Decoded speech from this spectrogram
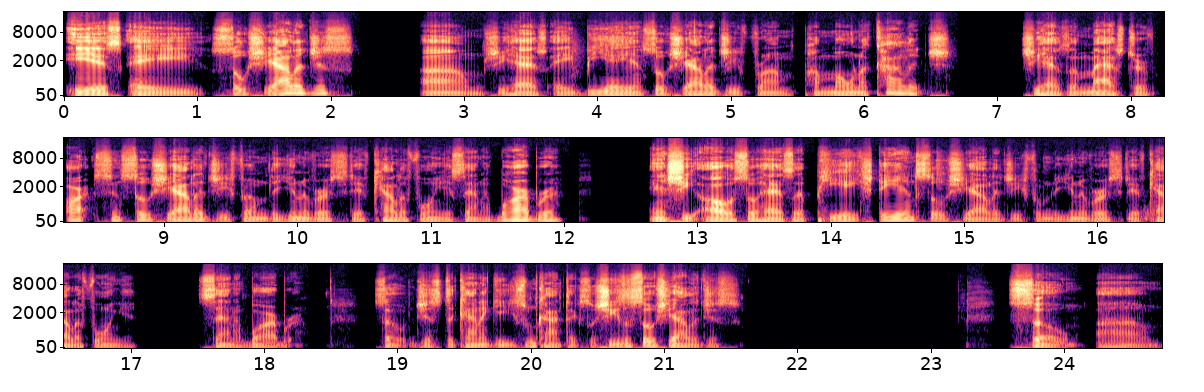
is a sociologist. Um, she has a BA in sociology from Pomona College. She has a Master of Arts in Sociology from the University of California, Santa Barbara. And she also has a PhD in sociology from the University of California, Santa Barbara. So, just to kind of give you some context, so she's a sociologist. So, um,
